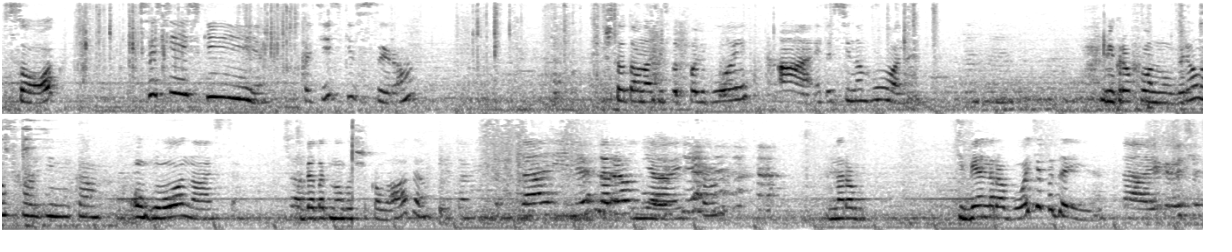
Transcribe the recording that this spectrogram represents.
сок, сосиски. Сосиски с сыром. Что-то у нас здесь под фольгой. А, это синабоны. Микрофон мы уберем из холодильника. Ого, Настя. У тебя так много шоколада. Дарили на работе. Яйца. На раб... Тебе на работе подарили? Да, я, короче,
